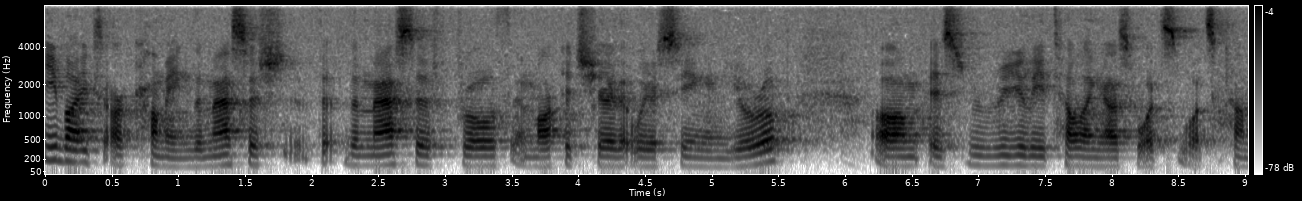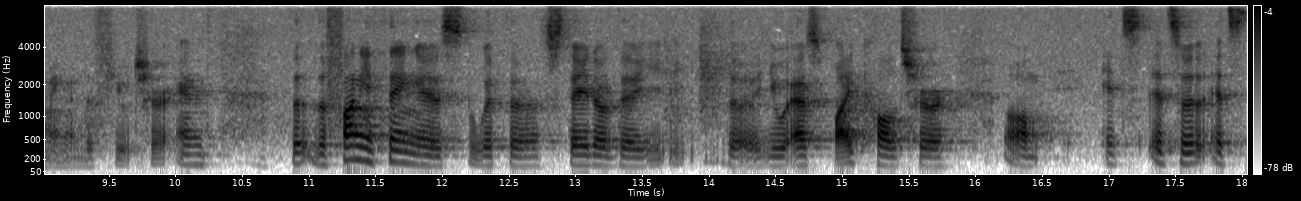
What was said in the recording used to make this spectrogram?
E-bikes are coming. The massive, the, the, massive growth and market share that we're seeing in Europe um, is really telling us what's what's coming in the future. And the, the funny thing is, with the state of the the U.S. bike culture, um, it's it's a it's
